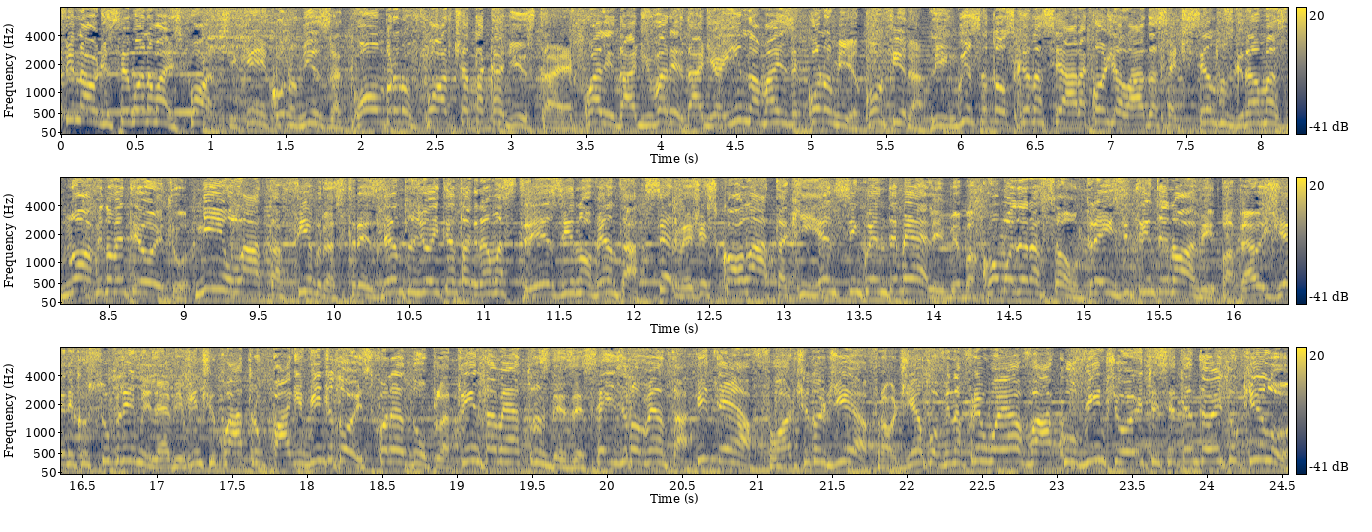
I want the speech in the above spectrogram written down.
Final de semana mais forte, quem economiza, compra no Forte Atacadista. É qualidade e variedade, ainda mais economia. Confira. Linguiça toscana Seara congelada, 700 gramas, 9,98. Ninho lata fibras, 380 gramas, 13,90. Cerveja Skol lata, 550 ml. Beba com moderação, 3,39. Papel higiênico sublime, leve 24, pague 22. Folha dupla, 30 metros, 16,90. E tem a Forte do dia, fraldinha bovina freeway a vácuo, 28,78 quilo.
